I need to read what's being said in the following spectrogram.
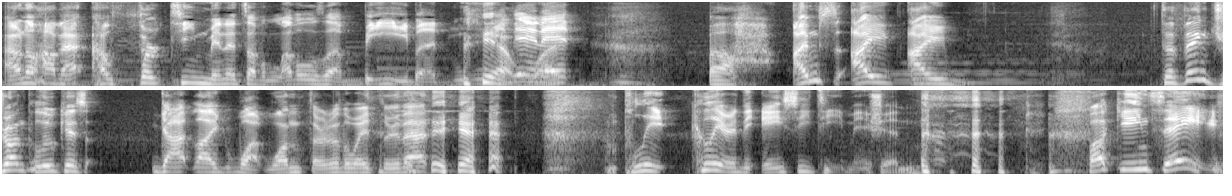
I don't know how that how 13 minutes of a level is a B, but we Yeah, did what? it. Uh, I'm I I to think drunk Lukas got like what one third of the way through that. yeah. Ple- clear the ACT mission. Fucking save,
